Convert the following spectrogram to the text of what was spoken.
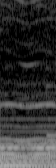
Oh,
